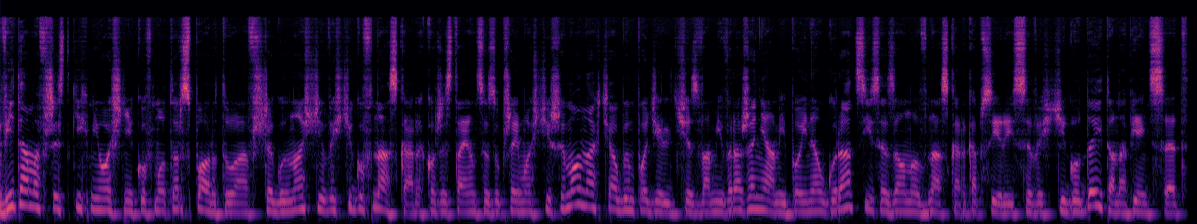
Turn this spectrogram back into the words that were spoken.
Witam wszystkich miłośników motorsportu, a w szczególności wyścigów NASCAR. Korzystając z uprzejmości Szymona, chciałbym podzielić się z Wami wrażeniami po inauguracji sezonu w NASCAR Cup Series wyścigu Daytona 500.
